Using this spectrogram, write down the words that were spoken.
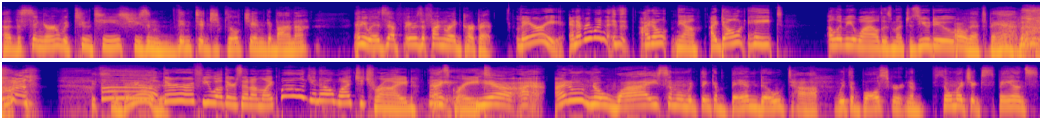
uh, the singer with two T's, she's in vintage Dolce and Gabbana. Anyways, it was a fun red carpet. Very. And everyone I don't yeah. I don't hate Olivia Wilde as much as you do. Oh, that's bad. it's so Uh, bad. there are a few others that I'm like, well, you know what? You tried. That's I- great. Yeah, I I don't know why someone would think a bandeau top with a ball skirt and a, so much expanse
